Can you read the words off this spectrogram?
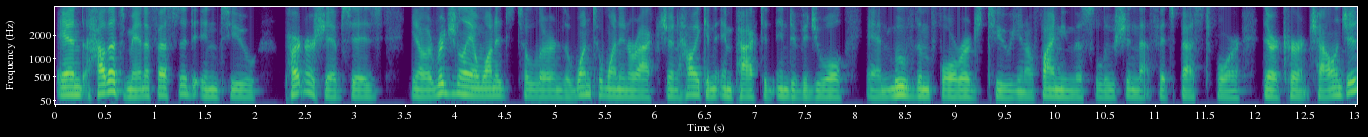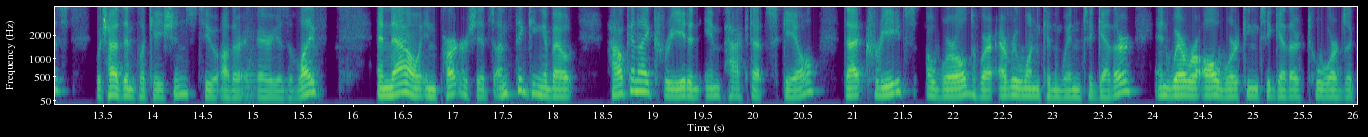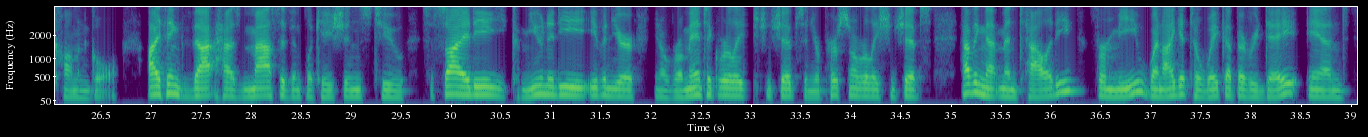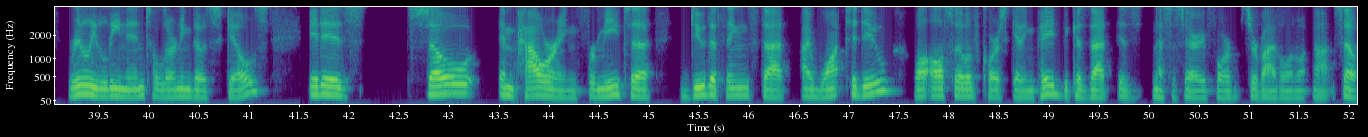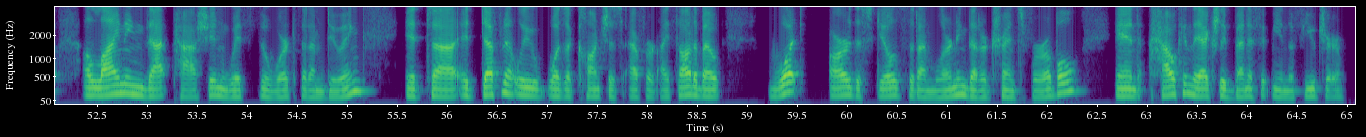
And how that's manifested into partnerships is, you know, originally I wanted to learn the one-to-one interaction, how I can impact an individual and move them forward to, you know, finding the solution that fits best for their current challenges, which has implications to other areas of life. And now in partnerships, I'm thinking about how can I create an impact at scale that creates a world where everyone can win together and where we're all working together towards a common goal. I think that has massive implications to society, community, even your, you know, romantic relationships and your personal relationships. Having that mentality for me when I get to wake up every day and really lean into learning those skills, it is so empowering for me to do the things that I want to do while also, of course, getting paid because that is necessary for survival and whatnot. So aligning that passion with the work that I'm doing it uh, it definitely was a conscious effort. I thought about what are the skills that I'm learning that are transferable and how can they actually benefit me in the future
